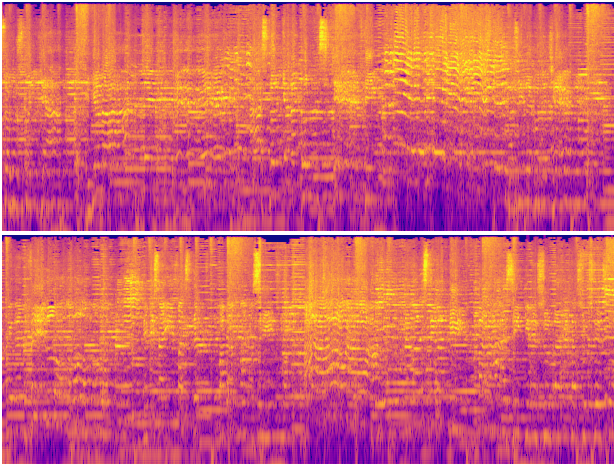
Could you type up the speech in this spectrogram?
στο γουστολιά για να λέμε άστον για να τον σκέφτει μαζί λέγονται και και δεν θέλω εμείς θα είμαστε πάντα μαζί να μας την αντιβάζει και σου τα μετά σου ξέσω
